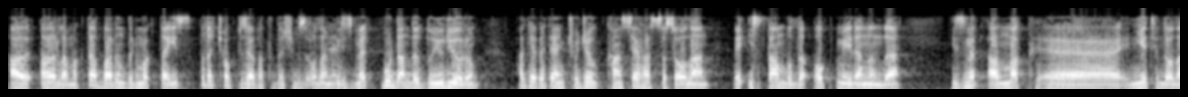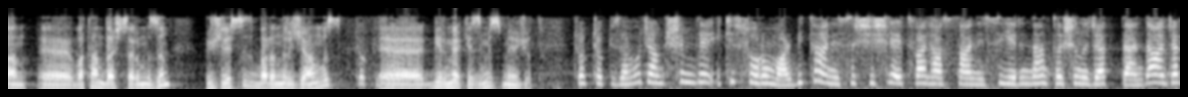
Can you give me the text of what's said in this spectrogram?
ağ- ağırlamakta, barındırmaktayız. Bu da çok güzel vatandaşımız olan bir Evet. hizmet. Buradan da duyuruyorum. Hakikaten çocuk kanser hastası olan ve İstanbul'da Ok Meydanı'nda hizmet almak e, niyetinde olan e, vatandaşlarımızın ücretsiz barındıracağımız e, bir merkezimiz mevcut. Çok çok güzel. Hocam şimdi iki sorun var. Bir tanesi Şişli Etval Hastanesi yerinden taşınacak dendi. Ancak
